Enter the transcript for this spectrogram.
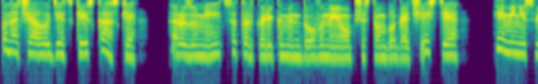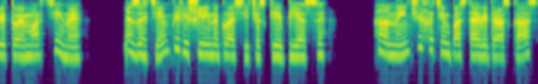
Поначалу детские сказки, разумеется, только рекомендованные обществом благочестия имени Святой Мартины. Затем перешли на классические пьесы. А нынче хотим поставить рассказ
